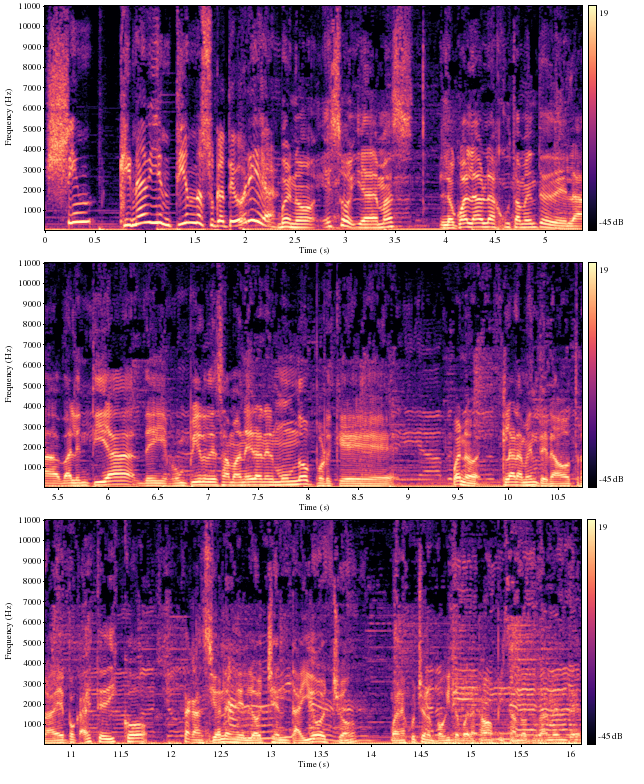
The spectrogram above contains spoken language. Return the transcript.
sin que nadie entienda su categoría. Bueno, eso y además, lo cual habla justamente de la valentía de irrumpir de esa manera en el mundo, porque, bueno, claramente era otra época. Este disco, esta canción es del 88. Bueno, escuchen un poquito porque la estamos pisando totalmente.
